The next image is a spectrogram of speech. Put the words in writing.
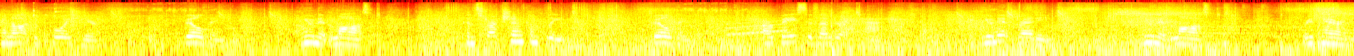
Cannot deploy here. Building. Unit lost. Construction complete. Building. Our base is under attack. Unit ready. Unit lost. Repairing.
